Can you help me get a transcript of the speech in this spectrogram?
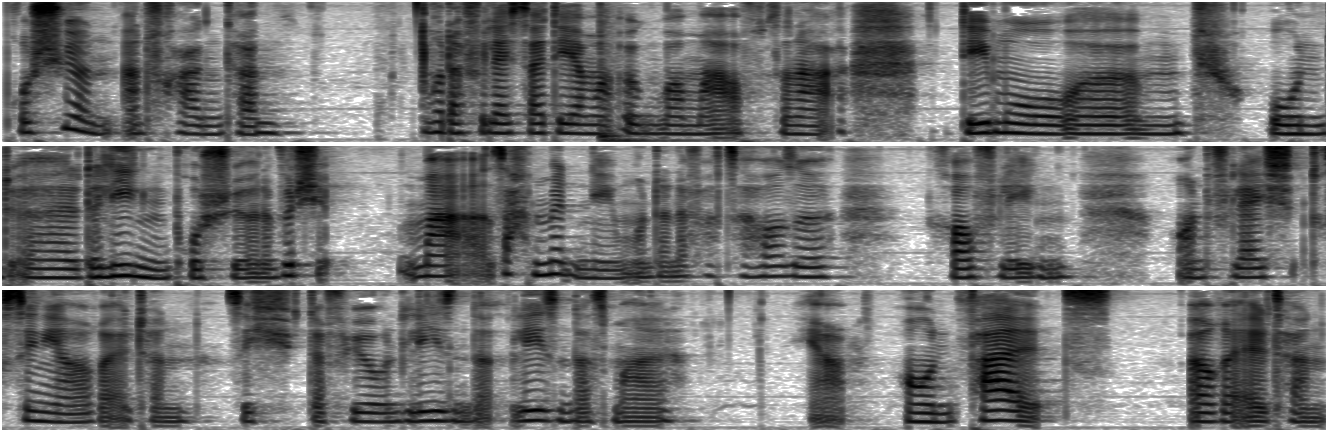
Broschüren anfragen kann. Oder vielleicht seid ihr ja mal irgendwann mal auf so einer Demo ähm, und äh, da liegen Broschüren. Da würde ich mal Sachen mitnehmen und dann einfach zu Hause drauflegen. Und vielleicht interessieren ja eure Eltern sich dafür und lesen, lesen das mal. Ja. Und falls eure Eltern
